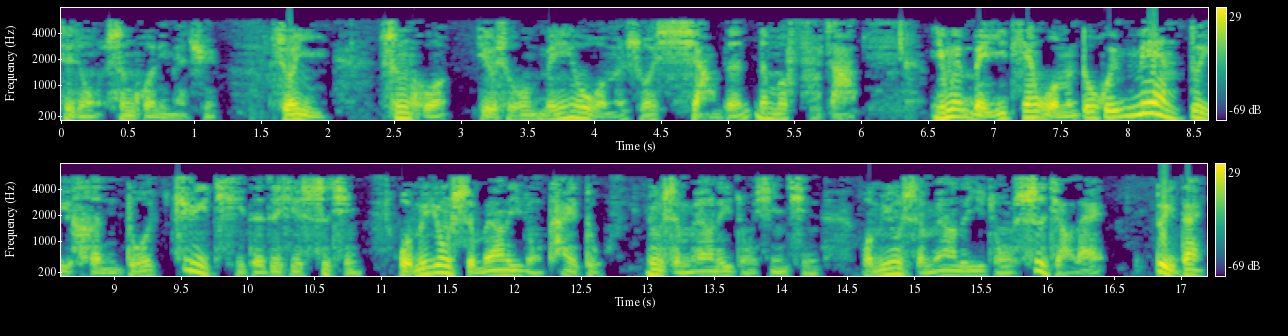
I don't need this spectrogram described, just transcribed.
这种生活里面去。所以，生活有时候没有我们所想的那么复杂，因为每一天我们都会面对很多具体的这些事情。我们用什么样的一种态度，用什么样的一种心情，我们用什么样的一种视角来。对待，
